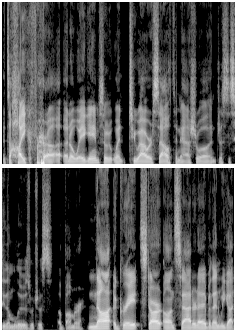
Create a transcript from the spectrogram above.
it's a hike for a, an away game. So it went two hours south to Nashua and just to see them lose, which was a bummer. Not a great start on Saturday, but then we got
